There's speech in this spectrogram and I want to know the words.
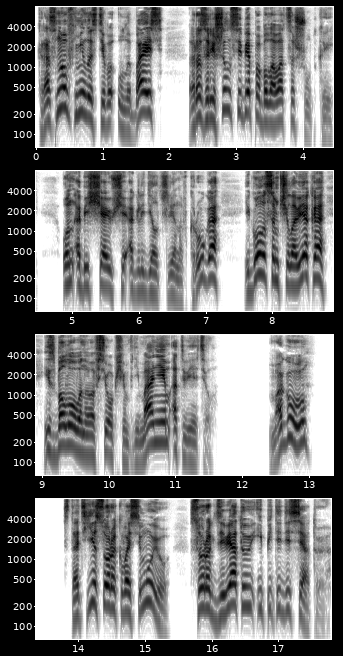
Краснов, милостиво улыбаясь, разрешил себе побаловаться шуткой. Он обещающе оглядел членов круга и голосом человека, избалованного всеобщим вниманием, ответил. «Могу. Статьи 48-ю, 49-ю и 50-ю.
